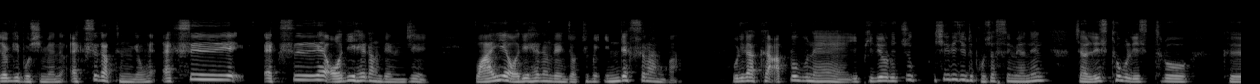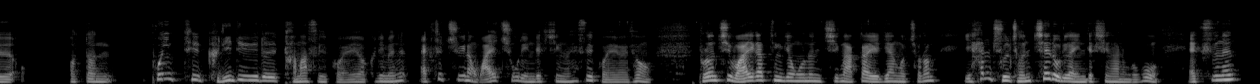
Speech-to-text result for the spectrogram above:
여기 보시면 x 같은 경우에 x x에 어디에 해당되는지 y에 어디에 해당되는지 어떻게 보면 인덱스를 한 거야. 우리가 그 앞부분에 이 비디오를 쭉 시리즈를 보셨으면은 제가 list of list로 그 어떤 포인트 그리드를 담았을 거예요. 그러면은 X축이랑 Y축으로 indexing을 했을 거예요. 그래서 branch Y 같은 경우는 지금 아까 얘기한 것처럼 이 한 줄 전체를 우리가 indexing 하는 거고 X는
